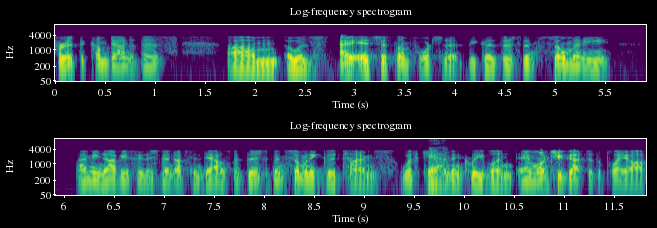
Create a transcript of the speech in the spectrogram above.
for it to come down to this, um, it was I, it's just unfortunate because there's been so many I mean, obviously there's been ups and downs, but there's been so many good times with Kevin yeah. in Cleveland. And once you got to the playoffs,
